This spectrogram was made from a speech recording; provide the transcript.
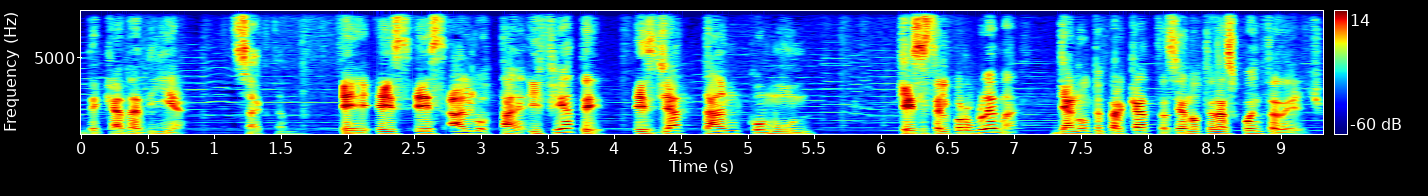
de cada día. Exactamente. Eh, es, es algo tan, y fíjate, es ya tan común que ese es el problema. Ya no te percatas, ya no te das cuenta de ello.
